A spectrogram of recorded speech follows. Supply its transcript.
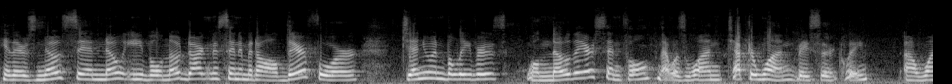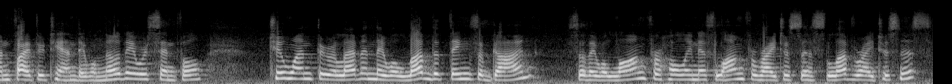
There's no sin, no evil, no darkness in him at all. Therefore, genuine believers will know they are sinful. That was one, chapter 1, basically uh, 1 5 through 10, they will know they were sinful. 2 1 through 11, they will love the things of God. So they will long for holiness, long for righteousness, love righteousness.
